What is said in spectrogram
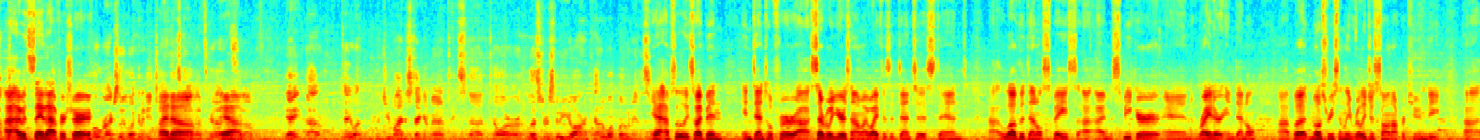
I, I, would say that for sure. Well, we're actually looking at each other. I know. That's good. Yeah. So, yeah. Uh, tell you what. Would you mind just taking a minute to uh, tell our listeners who you are and kind of what Boon is? Yeah, absolutely. So I've been in dental for uh, several years now. My wife is a dentist, and I love the dental space. I, am a speaker and writer in dental, uh, but most recently, really just saw an opportunity uh,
